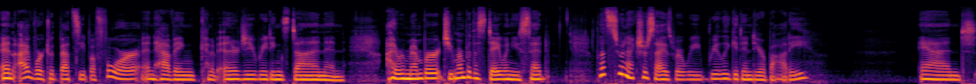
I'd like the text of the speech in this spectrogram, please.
and I've worked with Betsy before and having kind of energy readings done. And I remember, do you remember this day when you said, let's do an exercise where we really get into your body? And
